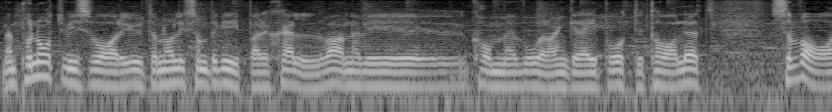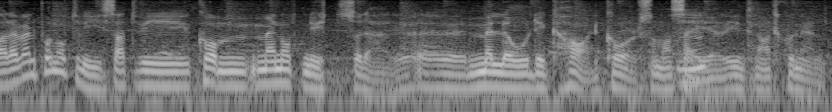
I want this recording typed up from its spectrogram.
men på något vis var det utan att liksom begripa det själva när vi kom med våran grej på 80-talet. Så var det väl på något vis att vi kom med något nytt sådär. Eh, melodic hardcore som man säger internationellt.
